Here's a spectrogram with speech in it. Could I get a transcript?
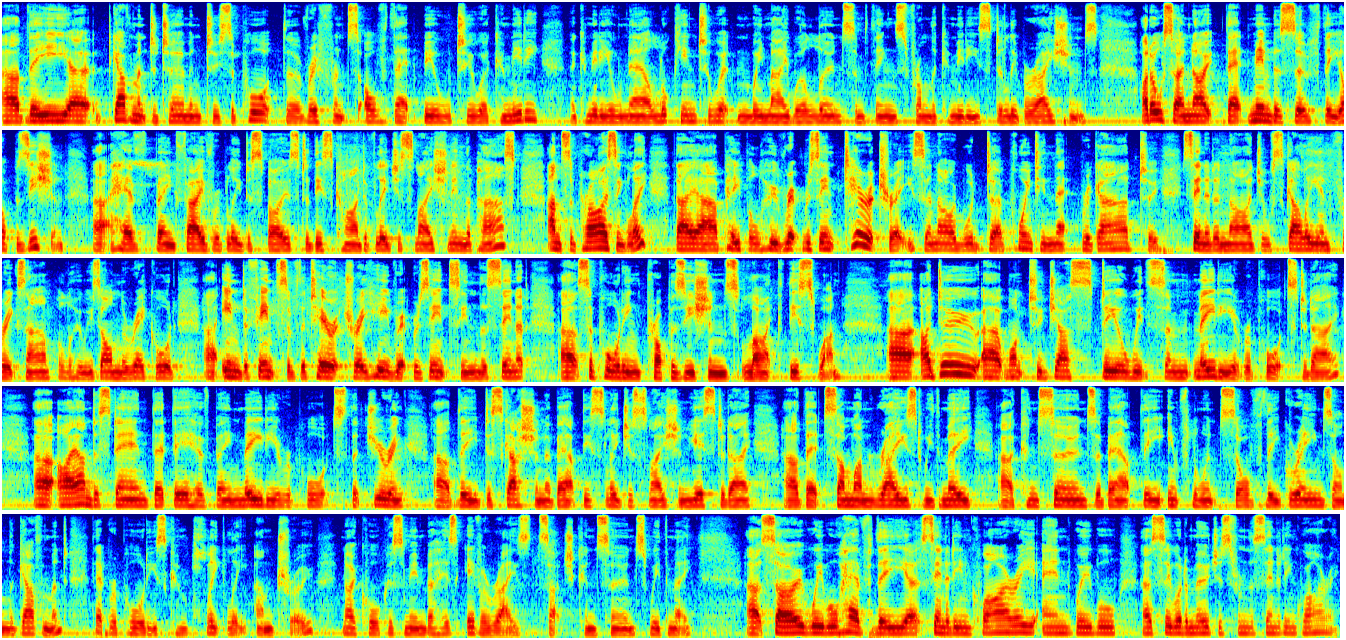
Uh, the uh, government determined to support the reference of that bill to a committee. The committee will now look into it and we may well learn some things from the committee's deliberations. I'd also note that members of the opposition uh, have been favourably disposed to this kind of legislation in the past. Unsurprisingly, they are people who represent territories, and I would uh, point in that regard to Senator Nigel Scullion, for example, who is on the record uh, in defence of the territory he represents in the Senate, uh, supporting propositions like this one. Uh, I do uh, want to just deal with some media reports today. Uh, I understand that there have been media reports that during uh, the discussion about this legislation yesterday uh, that someone raised with me uh, concerns about the influence of the Greens on the government. That report is completely untrue. No caucus member has ever raised such concerns with me. Uh, so we will have the uh, Senate inquiry and we will uh, see what emerges from the Senate inquiry.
